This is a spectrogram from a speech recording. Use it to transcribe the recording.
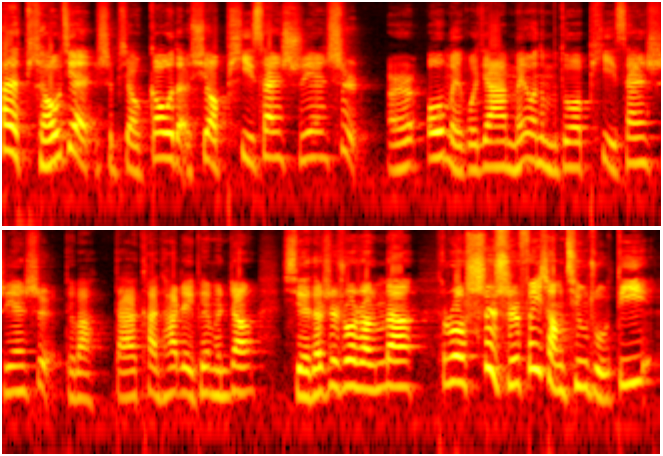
它的条件是比较高的，需要 P 三实验室，而欧美国家没有那么多 P 三实验室，对吧？大家看他这篇文章写的是说什么呢？他说事实非常清楚，第一，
